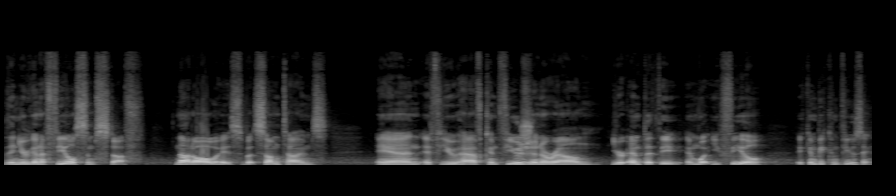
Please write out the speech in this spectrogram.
then you're going to feel some stuff. Not always, but sometimes. And if you have confusion around your empathy and what you feel, it can be confusing.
